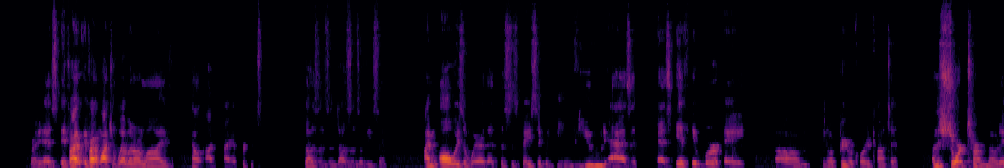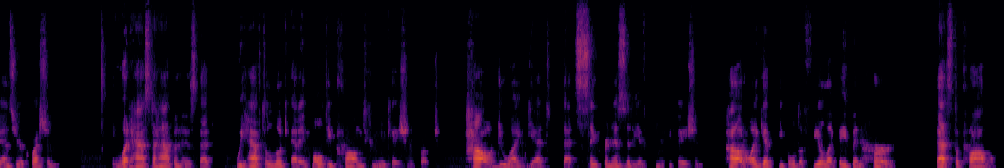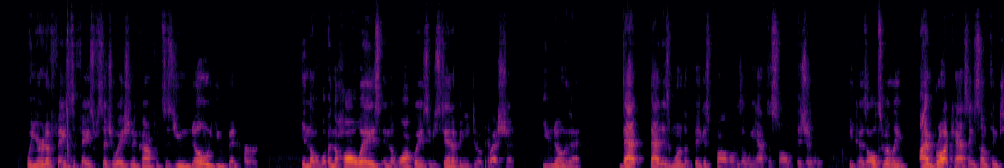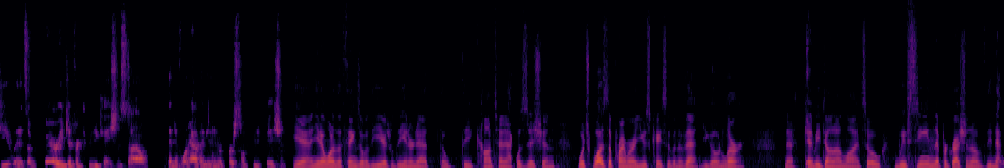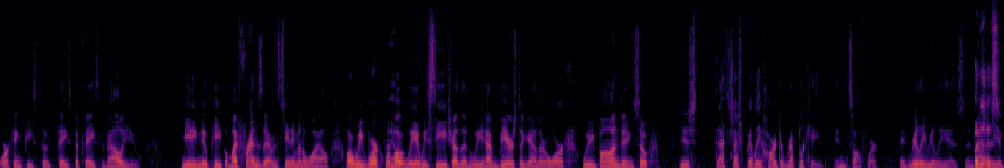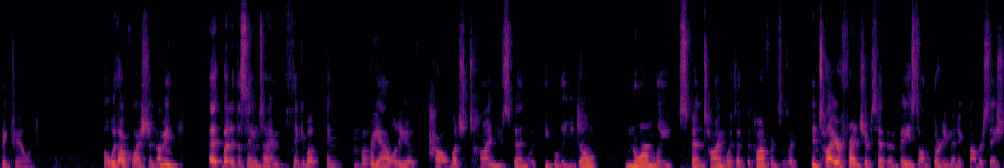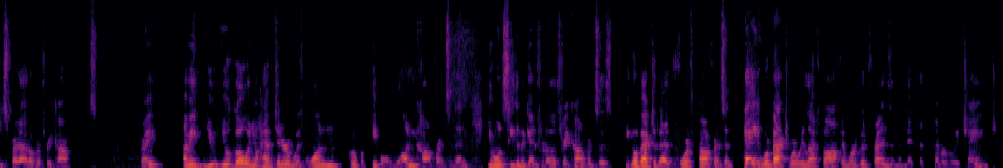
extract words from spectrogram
right? As if I if I watch a webinar live, hell, I, I have produced dozens and dozens of these things. I'm always aware that this is basically being viewed as if as if it were a um, you know, a pre-recorded content. On the short term, though, to answer your question, what has to happen is that we have to look at a multi-pronged communication approach. How do I get that synchronicity of communication? How do I get people to feel like they've been heard? That's the problem. When you're in a face-to-face -face situation in conferences, you know you've been heard. In the in the hallways, in the walkways, if you stand up and you do a yeah. question, you know that that that is one of the biggest problems that we have to solve digitally because ultimately I'm broadcasting something to you and it's a very different communication style than if we're having an interpersonal communication. Yeah, and you know, one of the things over the years with the internet, the, the content acquisition, which was the primary use case of an event, you go and learn, that can yeah. be done online. So we've seen the progression of the networking piece, the face-to-face -face value, meeting new people. My friends there, I haven't seen them in a while. Or we work remotely yeah. and we see each other and we have beers together or we bonding. So just, that's just really hard to replicate in software. It really, really is. And but it is. be a big challenge. Oh, without question. I mean, at, but at the same time, think about, think about the reality of how much time you spend with people that you don't normally spend time with at the conferences. Like entire friendships have been based on 30 minute conversations spread out over three conferences, right? I mean, you you'll go and you'll have dinner with one group of people, one conference, and then you won't see them again for another three conferences. You go back to that fourth conference, and hey, we're back to where we left off, and we're good friends, and it, never really changed.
